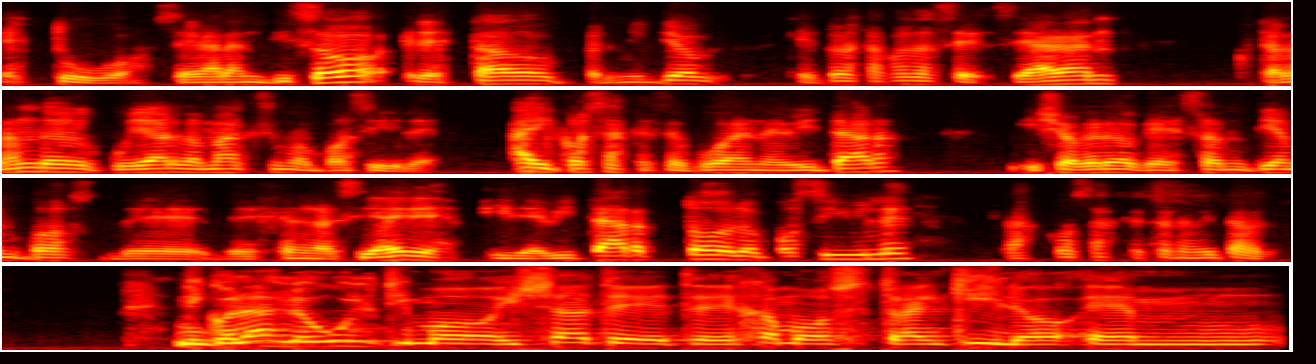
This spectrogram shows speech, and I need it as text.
estuvo, se garantizó, el Estado permitió que todas estas cosas se, hagan tratando de cuidar lo máximo posible. Hay cosas que se pueden evitar y yo creo que son tiempos de, generosidad y de, evitar todo lo posible las cosas que son evitables. Nicolás, lo último, y ya te, dejamos tranquilo. Em,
